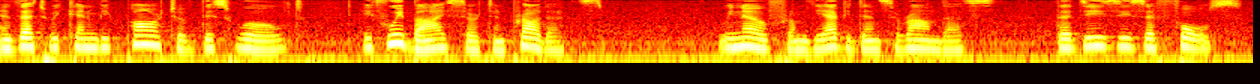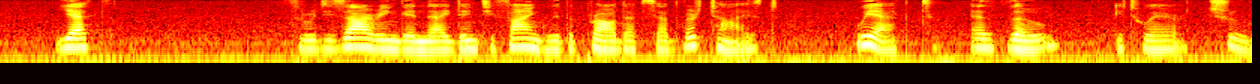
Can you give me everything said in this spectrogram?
and that we can be part of this world if we buy certain products. We know from the evidence around us that this is a false, yet, through desiring and identifying with the products advertised, we act as though it were true.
